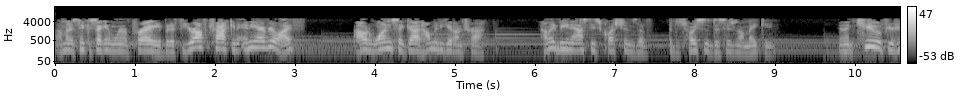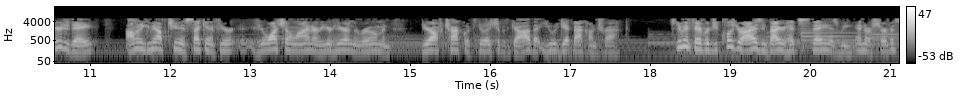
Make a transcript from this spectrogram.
I'm going to take a second, we're going to pray. But if you're off track in any area of your life, I would one say, God, help me to get on track. Help me to to ask these questions of the choices and decisions I'm making. And then two, if you're here today, I'm going to give you an opportunity in a second. If you're if you're watching online or you're here in the room and you're off track with your relationship with God, that you would get back on track. So do me a favor, would you close your eyes and bow your heads today as we end our service?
